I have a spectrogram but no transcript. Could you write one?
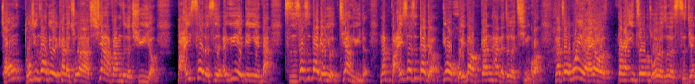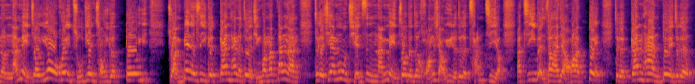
从图形上就可以看得出啊，下方这个区域哦。白色的是越变越大，紫色是代表有降雨的，那白色是代表又回到干旱的这个情况。那在未来哦，大概一周左右的这个时间呢，南美洲又会逐渐从一个多雨。转变的是一个干旱的这个情况，那当然，这个现在目前是南美洲的这个黄小玉的这个产季哦，那基本上来讲的话，对这个干旱，对这个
